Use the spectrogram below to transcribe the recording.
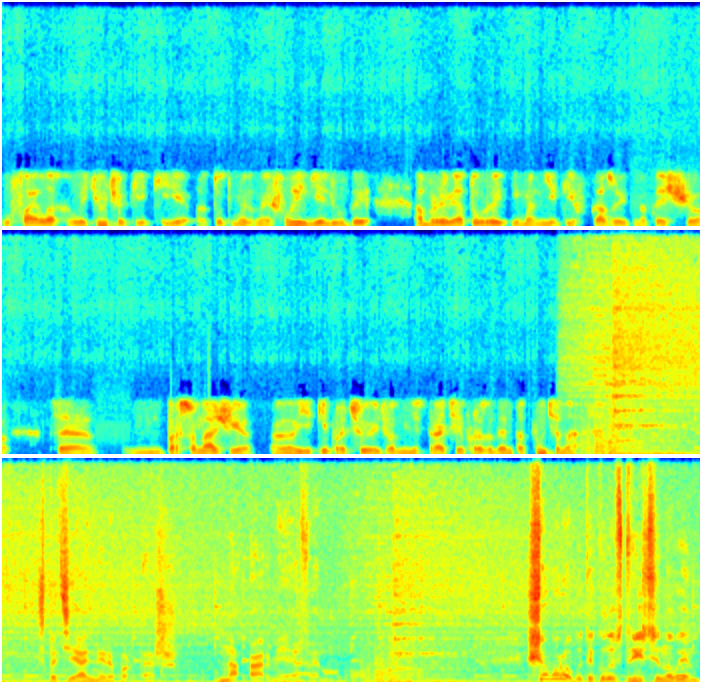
У файлах летючок, які е, тут ми знайшли, є люди, абревіатури імен яких вказують на те, що це персонажі, е, які працюють в адміністрації президента Путіна. Спеціальний репортаж на армія ФМ. Що ви робите, коли в стрічці новин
